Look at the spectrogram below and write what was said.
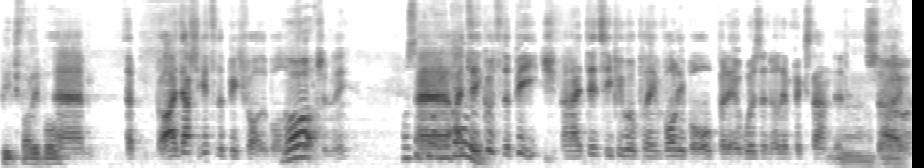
Beach volleyball. Um, I'd actually get to the beach volleyball, What? unfortunately. What's the point Uh, in I did go to the beach, and I did see people playing volleyball, but it wasn't Olympic standard. so, right.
